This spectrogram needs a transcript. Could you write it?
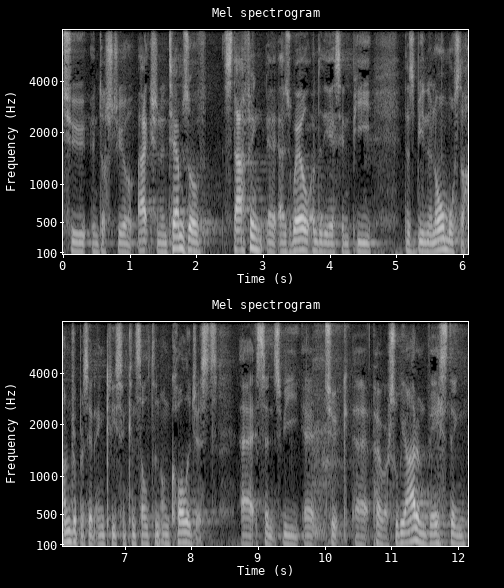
to industrial action. In terms of staffing uh, as well under the SNP, there's been an almost 100% increase in consultant oncologists uh, since we uh, took uh, power. So we are investing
